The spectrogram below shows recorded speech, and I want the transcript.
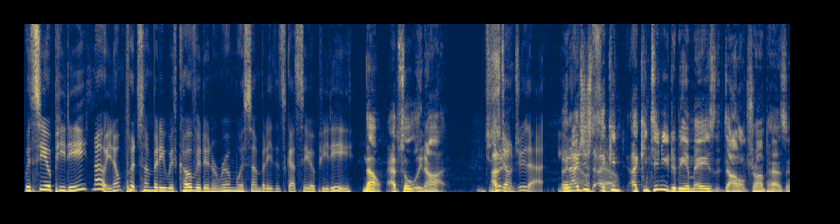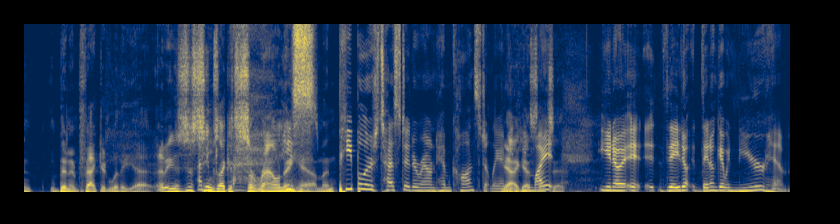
with COPD, no, you don't put somebody with COVID in a room with somebody that's got COPD. No, absolutely not. You I just don't- don't do that. you and I know, just I can I continue to be amazed that Donald Trump hasn't been infected with it yet. I mean, it just seems like it's surrounding him, and people are tested around him constantly. I Yeah, mean, I guess might, that's it. You know, it, it, they don't they don't get near him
